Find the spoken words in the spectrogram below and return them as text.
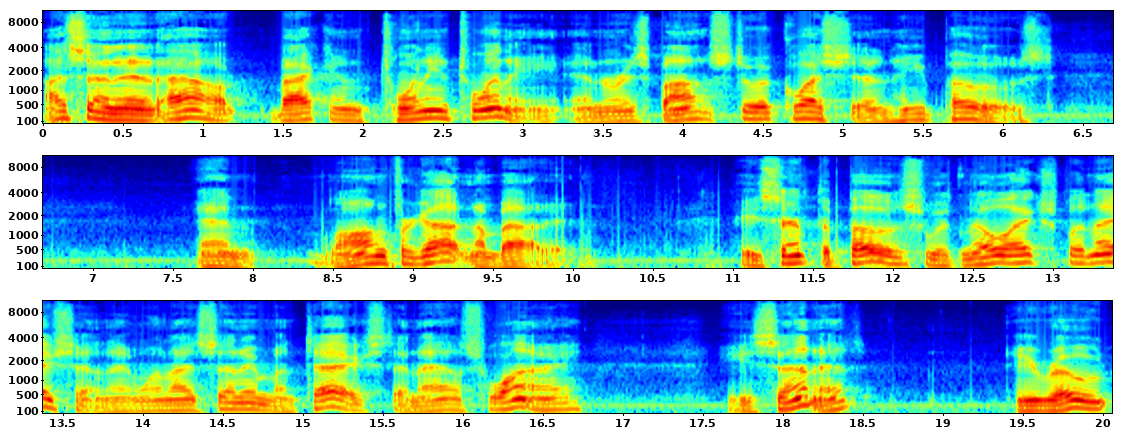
I sent it out back in 2020 in response to a question he posed and long forgotten about it. He sent the post with no explanation, and when I sent him a text and asked why he sent it, he wrote,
